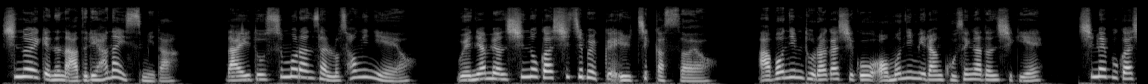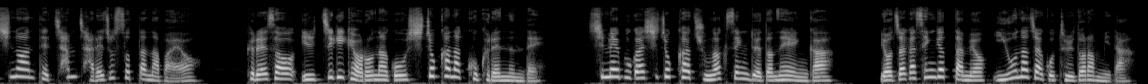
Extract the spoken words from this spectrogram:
신우에게는 아들이 하나 있습니다. 나이도 21살로 성인이에요. 왜냐면 신우가 시집을 꽤 일찍 갔어요. 아버님 돌아가시고 어머님이랑 고생하던 시기에 심해부가 신우한테 참 잘해줬었다나 봐요. 그래서 일찍이 결혼하고 시조카 낳고 그랬는데 심해부가 시조카 중학생 되던 해인가 여자가 생겼다며 이혼하자고 들더랍니다.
